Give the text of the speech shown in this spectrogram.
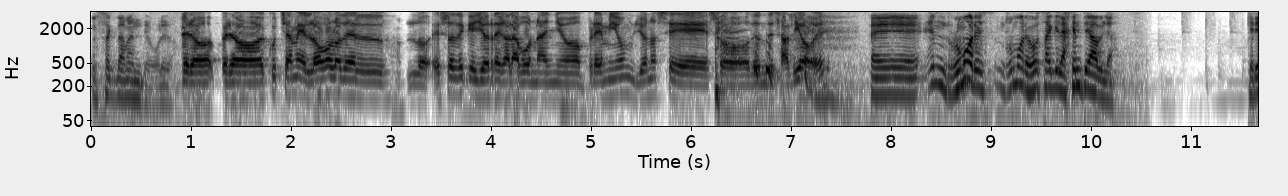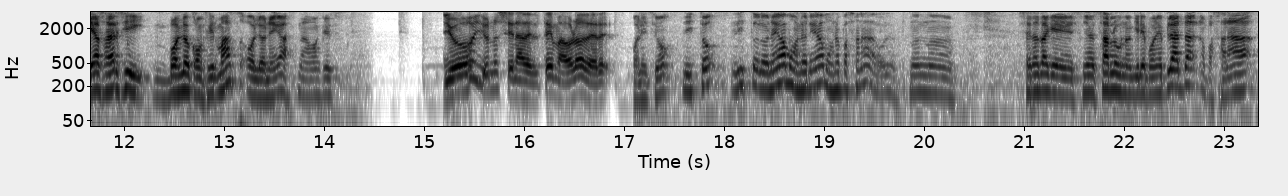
Exactamente, boludo. Pero, pero escúchame, luego lo del. eso de que yo regalaba un año premium, yo no sé eso de dónde salió, ¿eh? eh en rumores, rumores, vos sabés que la gente habla. Quería saber si vos lo confirmás o lo negás, nada más que eso. Yo, yo no sé nada del tema, brother. Buenísimo, listo, listo, lo negamos, lo negamos, no pasa nada, boludo. No, no. Se nota que el señor Sarlo no quiere poner plata, no pasa nada.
